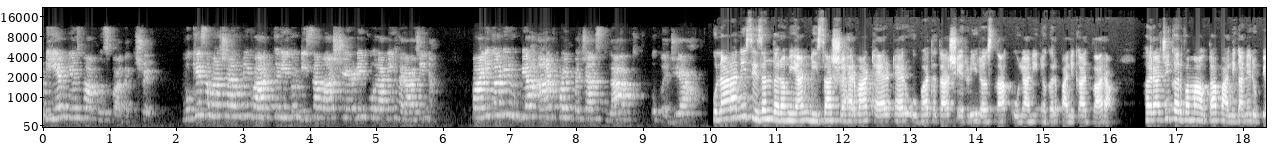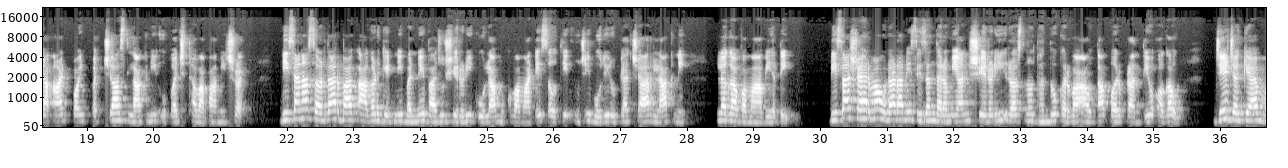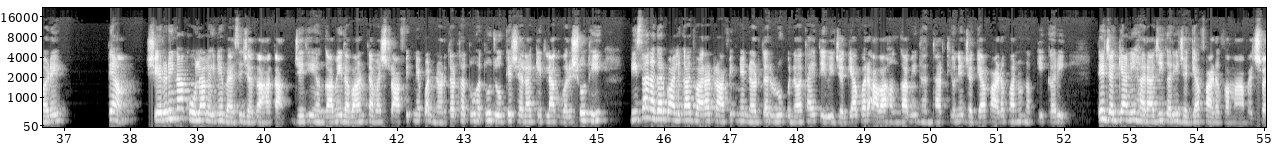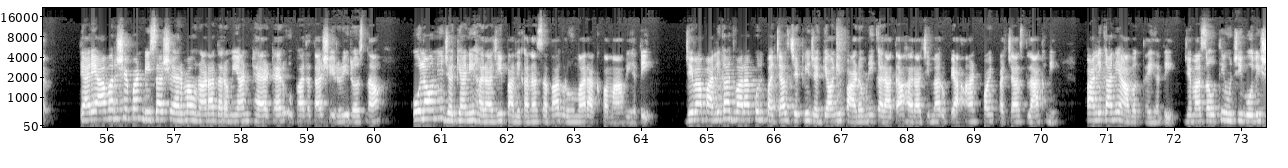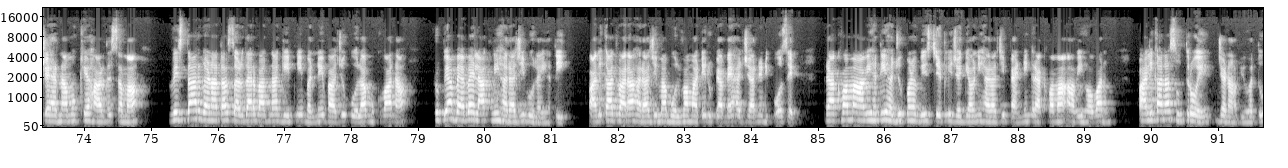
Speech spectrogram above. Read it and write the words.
DM ન્યૂઝમાં આપનું સ્વાગત છે. મુખ્ય સમાચારોની વાત કરીએ તો ડીસામાં શેરડી કોલાની હરાજીના પાલિકાની રૂપિયા આઠ પોઈન્ટ પચાસ લાખ ઉપજ્યા. ઉનાળાની સિઝન દરમિયાન ડીસા શહેરમાં ઠેર ઠેર ઊભા થતા શેરડી રસના કોલાની નગરપાલિકા દ્વારા હરાજી કરવામાં આવતા પાલિકાને રૂપિયા આઠ પોઈન્ટ પચાસ લાખની ઉપજ થવા પામી છે. ડીસાના સરદાર બાગ આગળ ગેટની બંને બાજુ શેરડી કોલા મૂકવા માટે સૌથી ઊંચી બોલી રૂપિયા ચાર લાખની લગાવવામાં આવી હતી. ડીસા શહેરમાં ઉનાળાની સિઝન દરમિયાન શેરડી રસનો ધંધો કરવા આવતા પરપ્રાંતિયો અગાઉ જે જગ્યા મળે ત્યાં શેરડીના કોલા લઈને બેસી જતા હતા. જેથી હંગામી દબાણ તેમજ ટ્રાફિકને પણ નડતર થતું હતું. જો કે છેલ્લા કેટલાક વર્ષોથી ડીસા નગરપાલિકા દ્વારા ટ્રાફિકને નડતર રૂપ ન થાય તેવી જગ્યા પર આવા હંગામી ધંધાર્થીઓને જગ્યા ફાળવવાનું નક્કી કરી તે જગ્યાની હરાજી કરી જગ્યા ફાળવવામાં આવે છે. ત્યારે આ વર્ષે પણ ડીસા શહેરમાં ઉનાળા દરમિયાન ઠેર ઠેર ઊભા થતા શેરડી રસના કોલાઓની જગ્યાની હરાજી પાલિકાના સભાગૃહમાં રાખવામાં આવી હતી, જેમાં પાલિકા દ્વારા કુલ પચાસ જેટલી જગ્યાઓની ફાળવણી કરાતા હરાજીમાં રૂપિયા આઠ પોઈન્ટ પચાસ લાખની પાલિકાની આવક થઈ હતી, જેમાં સૌથી ઊંચી બોલી શહેરના મુખ્ય હાર્દસમા વિસ્તાર ગણાતા સરદાર બાગના ગેટની બંને બાજુ કોલા મૂકવાના રૂપિયા બે બે લાખની હરાજી બોલાઈ હતી, પાલિકા દ્વારા હરાજીમાં બોલવા માટે રૂપિયા બે હજારની ડિપોઝિટ રાખવામાં આવી હતી. હજુ પણ વીસ જેટલી જગ્યાઓની હરાજી પેન્ડિંગ રાખવામાં આવી હોવાનું પાલિકાના સૂત્રોએ જણાવ્યું હતું.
